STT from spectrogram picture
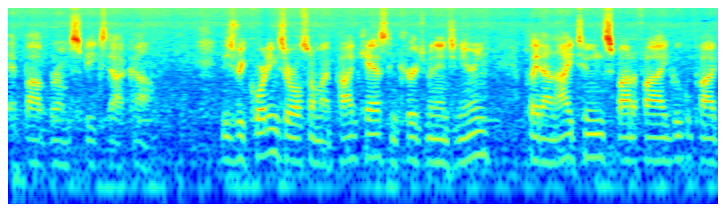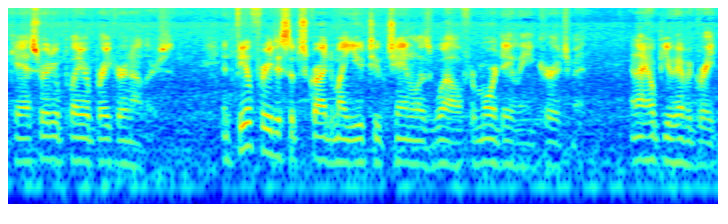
at bobbrumspeaks.com. These recordings are also on my podcast, Encouragement Engineering, played on iTunes, Spotify, Google Podcasts, Radio Player, Breaker, and others. And feel free to subscribe to my YouTube channel as well for more daily encouragement. And I hope you have a great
